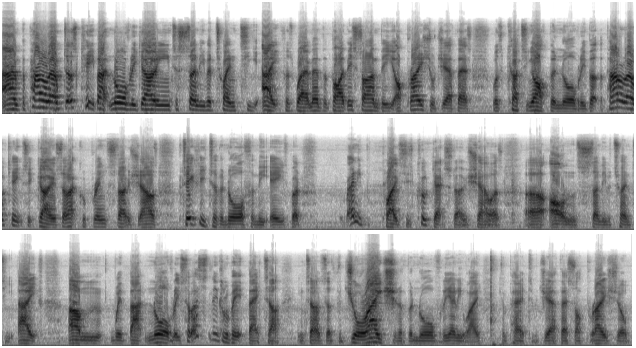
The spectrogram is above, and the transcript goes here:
And the parallel does keep that northerly going into Sunday the 28th as well. Remember, by this time the operational GFS was cutting off in northerly, but the parallel keeps it going, so that could bring snow showers, particularly to the north and the east, but any places could get snow showers uh, on Sunday the 28th um, with that northerly. So that's a little bit better in terms of the duration of the northerly anyway compared to the GFS operational.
